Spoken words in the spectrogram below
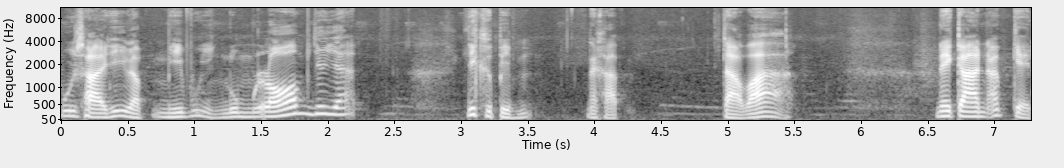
ผู้ชายที่แบบมีผู้หญิงลุมล้อมเยอะแยะ นี่คือปิมนะครับ แต่ว่าในการอัปเกรด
